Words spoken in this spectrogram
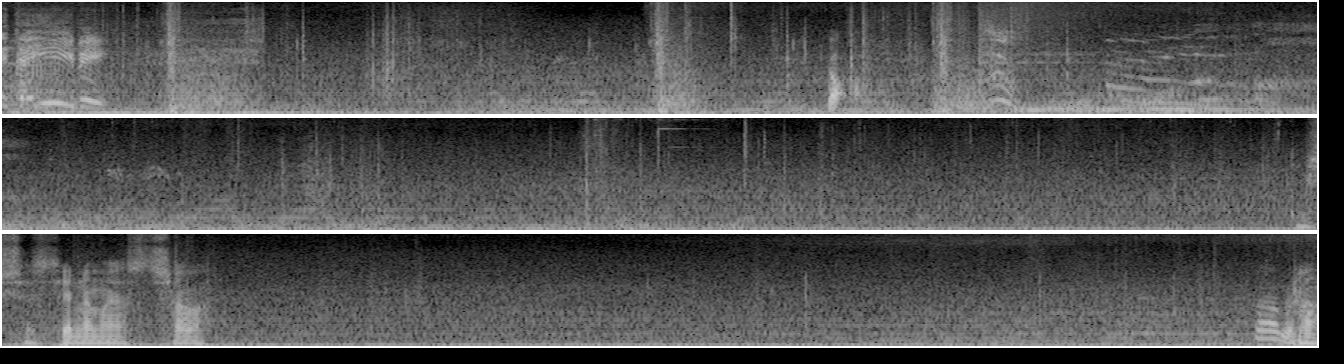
Iivi! No. To jeszcze jest jedna moja strzała. Dobra.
